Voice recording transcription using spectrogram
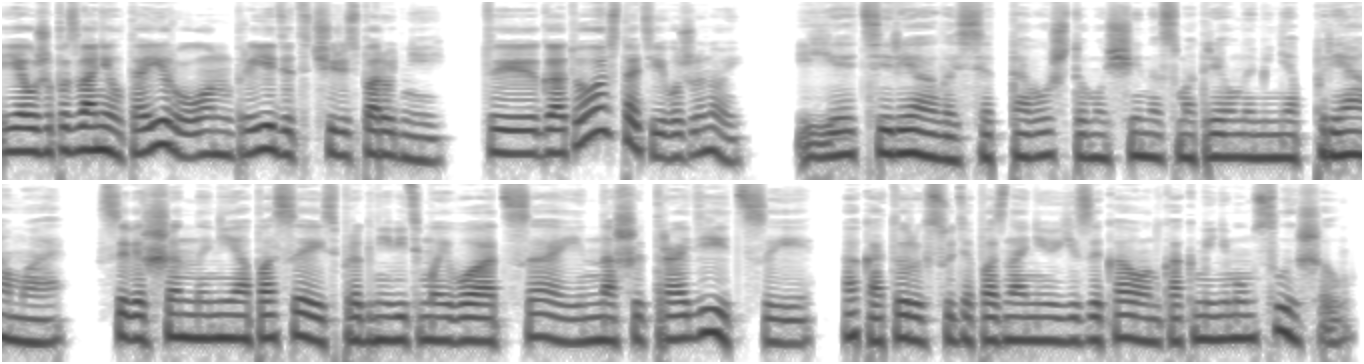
Я уже позвонил Таиру, он приедет через пару дней. Ты готова стать его женой?» Я терялась от того, что мужчина смотрел на меня прямо, совершенно не опасаясь прогневить моего отца и наши традиции, о которых, судя по знанию языка, он как минимум слышал.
